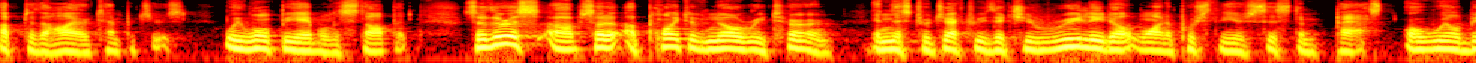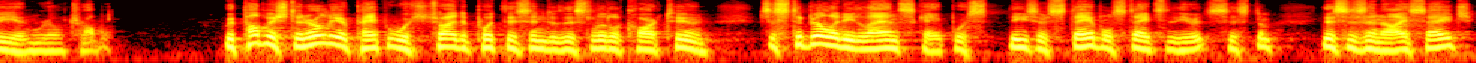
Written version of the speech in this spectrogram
up to the higher temperatures. We won't be able to stop it. So there is a, sort of a point of no return in this trajectory that you really don't want to push the Earth system past, or we'll be in real trouble. We published an earlier paper which tried to put this into this little cartoon. It's a stability landscape where these are stable states of the Earth system. This is an ice age.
